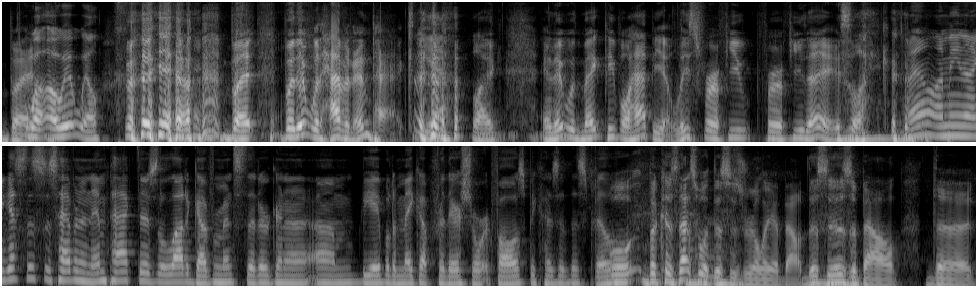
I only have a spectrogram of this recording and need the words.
But Mm-hmm. Well, oh, it will. yeah, but but it would have an impact. Yeah. like, and it would make people happy at least for a few for a few days. Like, Well, I mean, I guess this is having an impact. There's a lot of governments that are going to um, be able to make up for their shortfalls because of this bill. well, because that's what this is really about. This is about the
